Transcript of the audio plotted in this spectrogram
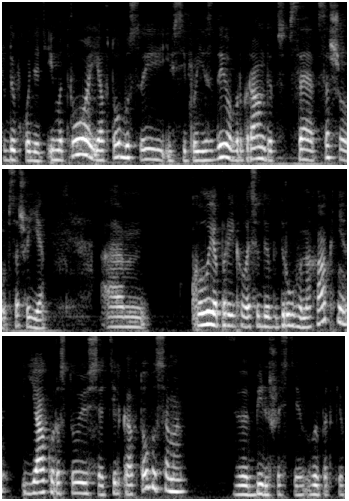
Туди входять і метро, і автобуси, і всі поїзди, оверграунди, все, все, що, все, що є. Ем, Коли я переїхала сюди в другу на Хакні, я користуюся тільки автобусами в більшості випадків,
